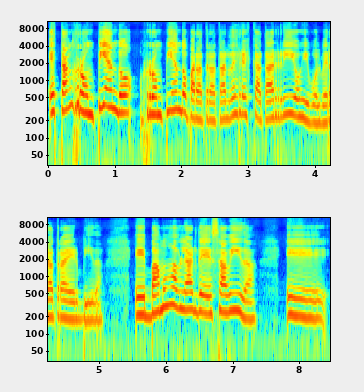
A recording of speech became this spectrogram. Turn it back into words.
están rompiendo, rompiendo para tratar de rescatar ríos y volver a traer vida. Eh, vamos a hablar de esa vida eh,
